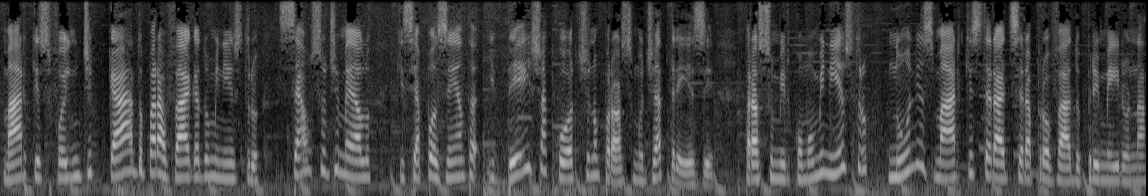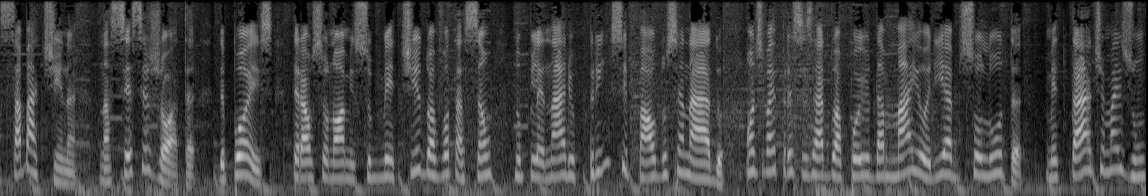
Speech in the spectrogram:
Marques foi indicado para a vaga do ministro Celso de Mello, que se aposenta e deixa a corte no próximo dia 13. Para assumir como ministro, Nunes Marques terá de ser aprovado primeiro na Sabatina, na CCJ. Depois, terá o seu nome submetido à votação no plenário principal do Senado, onde vai precisar do apoio da maioria absoluta, metade mais um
